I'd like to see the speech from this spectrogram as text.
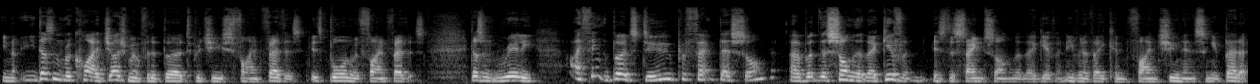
You know, it doesn't require judgment for the bird to produce fine feathers. It's born with fine feathers. It doesn't really. I think the birds do perfect their song, uh, but the song that they're given is the same song that they're given, even if they can fine tune it and sing it better.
